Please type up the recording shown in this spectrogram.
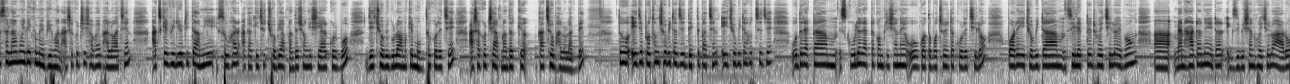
আসসালামু আলাইকুম এভরিওয়ান, আশা করছি সবাই ভালো আছেন। আজকের ভিডিওটিতে আমি সুহার আঁকা কিছু ছবি আপনাদের সঙ্গে শেয়ার করব, যে ছবিগুলো আমাকে মুগ্ধ করেছে। আশা করছি আপনাদের কাছেও ভালো লাগবে। তো এই যে প্রথম ছবিটা যে দেখতে পাচ্ছেন, এই ছবিটা হচ্ছে যে ওদের একটা স্কুলের একটা কম্পিটিশানে ও গত বছর এটা করেছিল। পরে এই ছবিটা সিলেক্টেড হয়েছিল এবং ম্যানহাটনে এটার এক্সিবিশন হয়েছিল আরও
